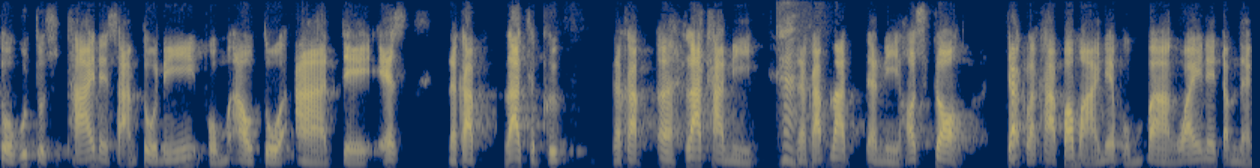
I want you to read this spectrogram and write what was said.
ตัวหุ้นจุดสุดท้ายใน 3 ตัวนี้ผมเอาตัว RJS นะครับราชพฤกษ์นะครับเออราชธานีค่ะนะครับราชธานีฮอสพิทอลจากราคาเป้าหมายเนี่ยผมบางไว้ในตำแหน่ง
